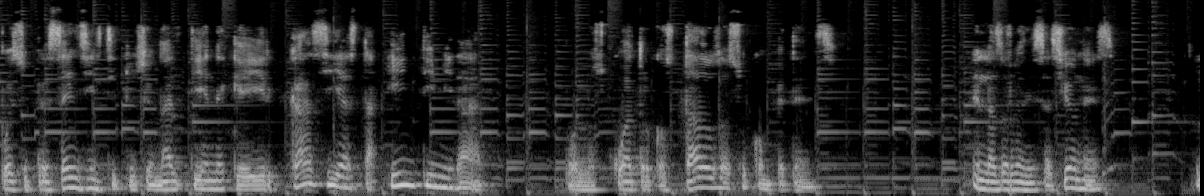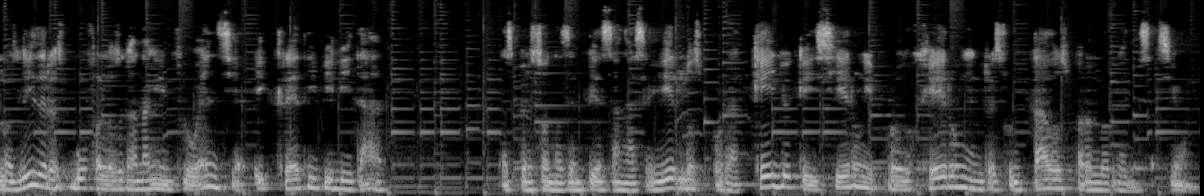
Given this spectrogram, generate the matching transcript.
pues su presencia institucional tiene que ir casi hasta intimidar por los cuatro costados a su competencia. En las organizaciones, los líderes búfalos ganan influencia y credibilidad. Las personas empiezan a seguirlos por aquello que hicieron y produjeron en resultados para la organización.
